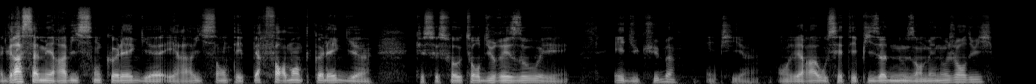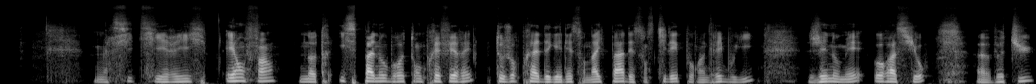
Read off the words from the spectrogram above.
grâce à mes ravissants collègues et ravissantes et performantes collègues, que ce soit autour du réseau et, et du cube. Et puis, euh, on verra où cet épisode nous emmène aujourd'hui. Merci Thierry. Et enfin, notre hispano-breton préféré, toujours prêt à dégainer son iPad et son stylet pour un gribouillis, j'ai nommé Horatio. Euh, Veux-tu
